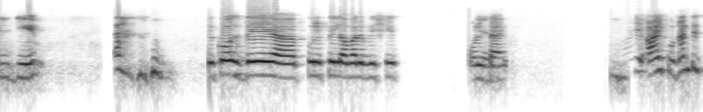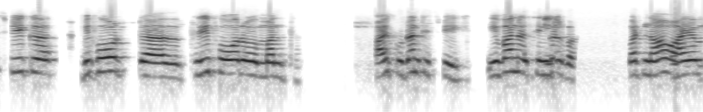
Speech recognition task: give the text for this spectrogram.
and gifts Because they uh, fulfill our wishes all Yes. time. I, I couldn't speak uh, before uh, three, four months. I couldn't speak even a single word. But now I am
